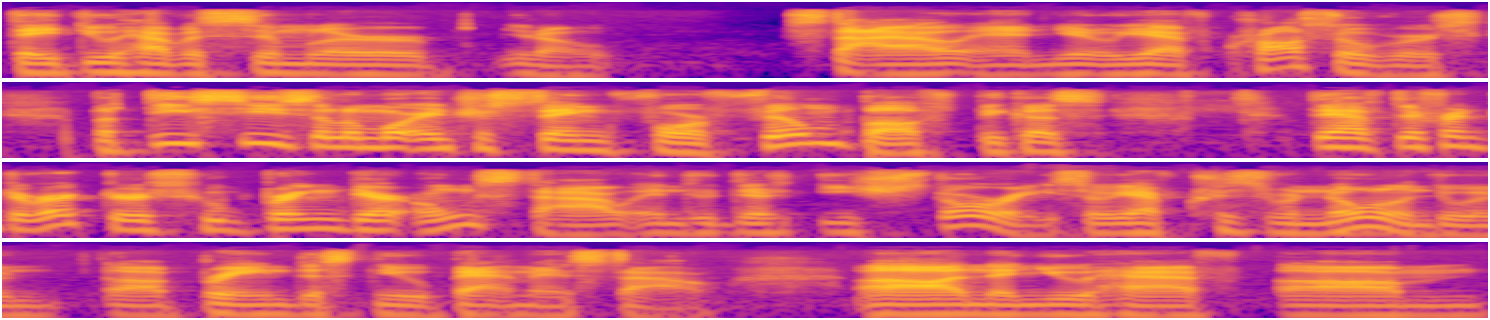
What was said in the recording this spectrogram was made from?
they do have a similar, you know, style, and you know, you have crossovers. But DC is a little more interesting for film buffs because they have different directors who bring their own style into their each story. So you have Christopher Nolan doing uh, bringing this new Batman style, uh, and then you have um,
